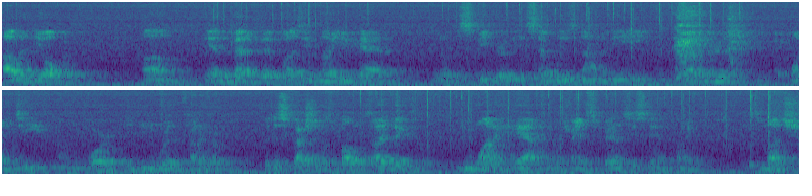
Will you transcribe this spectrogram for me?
out in the open. Benefit was, even though you had, you know, the speaker of the assembly's nominee, governor's appointee on the board, and you knew where they're coming the discussion was public. So I think you want to have, from a transparency standpoint, as much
